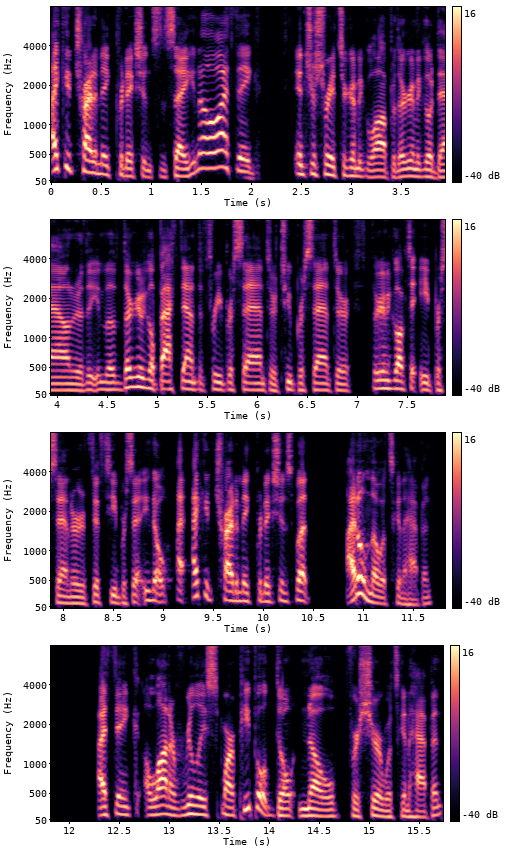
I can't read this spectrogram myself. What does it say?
I could try to make predictions and say, you know, I think interest rates are going to go up or they're going to go down or they, you know they're going to go back down to 3% or 2% or they're going to go up to 8% or 15%. You know, I, I could try to make predictions, but I don't know what's going to happen. I think a lot of really smart people don't know for sure what's going to happen.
